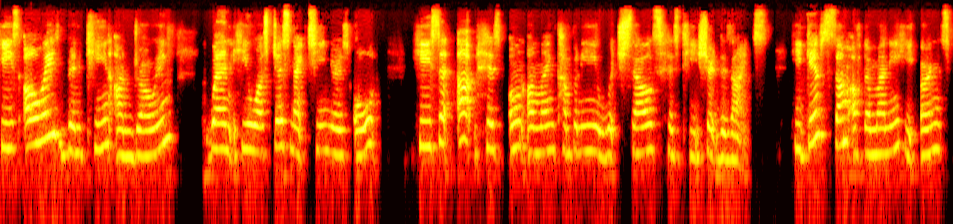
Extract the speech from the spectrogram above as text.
He's always been keen on drawing. When he was just 19 years old, he set up his own online company which sells his t shirt designs. He gives some of the money he earns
